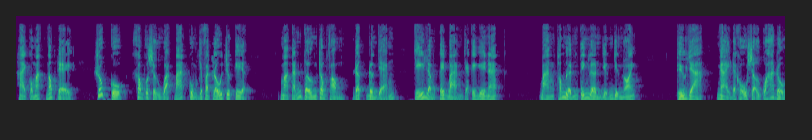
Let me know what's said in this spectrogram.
hai con mắt ngốc trệ. Rốt cuộc không có sự hoạt bát cùng với vách lối trước kia. Mà cảnh tượng trong phòng rất đơn giản, chỉ là một cái bàn và cái ghế nát. Bàn thống lĩnh tiến lên dững dưng nói, Thiếu gia, ngài đã khổ sở quá rồi.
